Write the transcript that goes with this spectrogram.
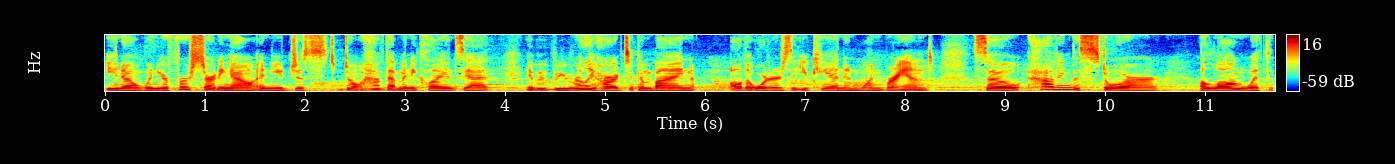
you know, when you're first starting out and you just don't have that many clients yet, it would be really hard to combine all the orders that you can in one brand. So, having the store along with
